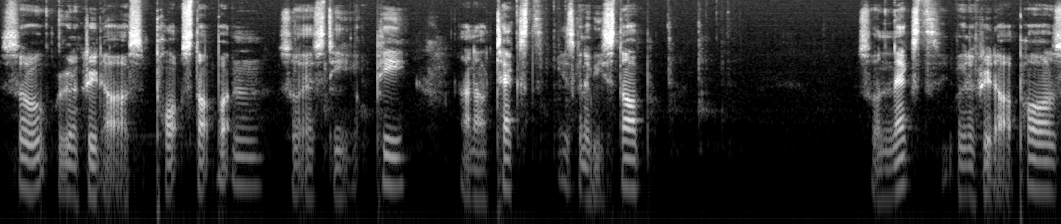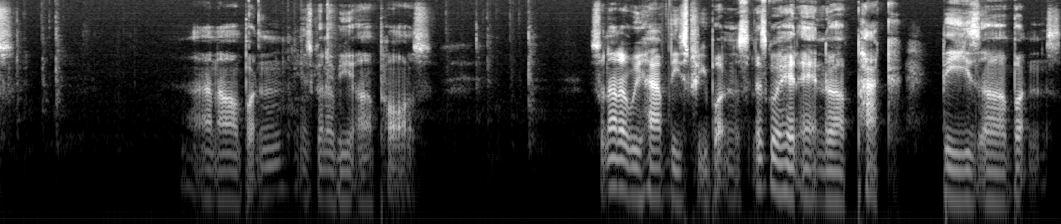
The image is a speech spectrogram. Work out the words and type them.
So we're going to create our stop button, so STOP, and our text is going to be stop. So next, we're going to create our pause, and our button is going to be our pause. So now that we have these three buttons, let's go ahead and uh, pack these uh, buttons.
